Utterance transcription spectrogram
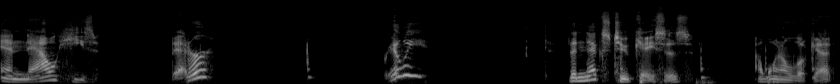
And now he's better? Really? The next two cases I want to look at,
